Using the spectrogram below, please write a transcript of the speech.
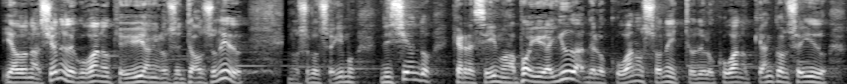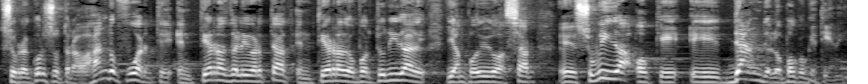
y a donaciones de cubanos que vivían en los Estados Unidos. Nosotros seguimos diciendo que recibimos apoyo y ayuda de los cubanos honestos, de los cubanos que han conseguido sus recursos trabajando fuerte en tierras de libertad, en tierras de oportunidades y han podido hacer eh, su vida o que eh, dan de lo poco que tienen.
